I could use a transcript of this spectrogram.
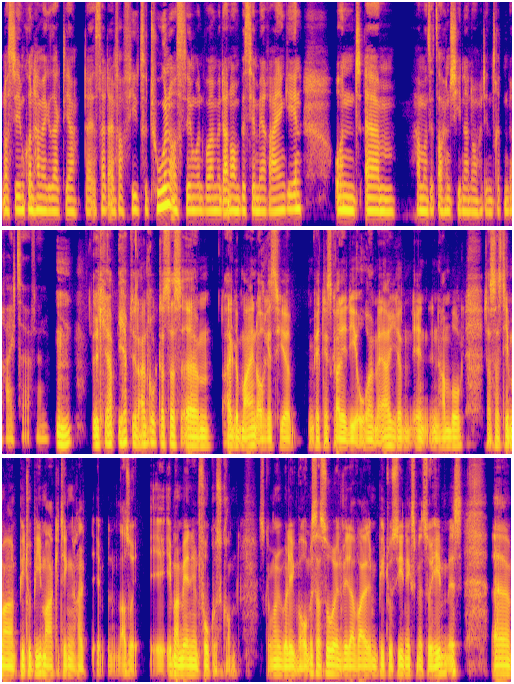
Und aus dem Grund haben wir gesagt, ja, da ist halt einfach viel zu tun. Aus dem Grund wollen wir da noch ein bisschen mehr reingehen. Und ähm, haben uns jetzt auch entschieden, dann noch den dritten Bereich zu öffnen. Mhm. Ich habe ich hab den Eindruck, dass das ähm, allgemein auch jetzt hier, wir hatten jetzt gerade die OMR hier in, in Hamburg, dass das Thema B2B-Marketing halt also immer mehr in den Fokus kommt. Das kann man überlegen, warum ist das so? Entweder weil im B2C nichts mehr zu heben ist. Äh,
